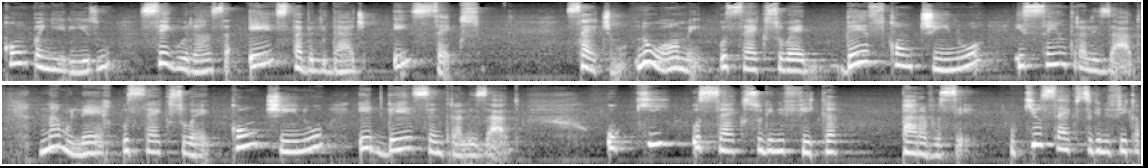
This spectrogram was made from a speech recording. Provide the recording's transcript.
companheirismo, segurança, estabilidade e sexo. Sétimo, no homem, o sexo é descontínuo e centralizado. Na mulher, o sexo é contínuo e descentralizado. O que o sexo significa para você? O que o sexo significa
